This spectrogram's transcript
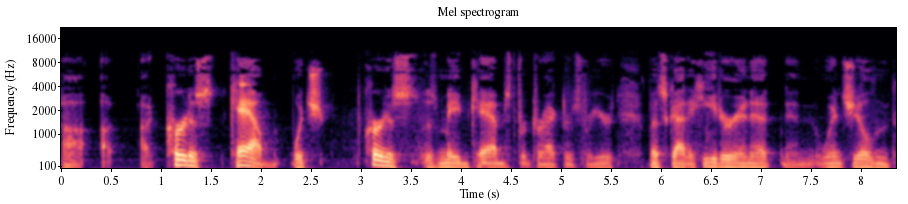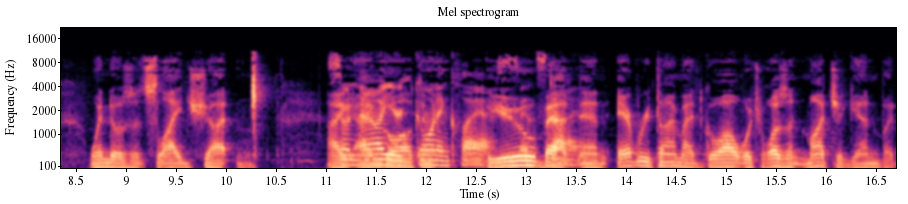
uh, a, a Curtis cab, which Curtis has made cabs for tractors for years, but it's got a heater in it and windshield and windows that slide shut. And So now go you're out there- going in class You and bet. style. And every time I'd go out, which wasn't much again, but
